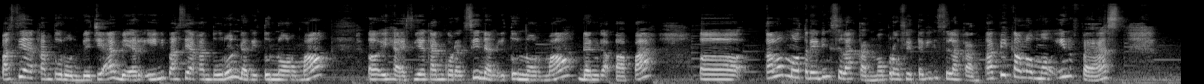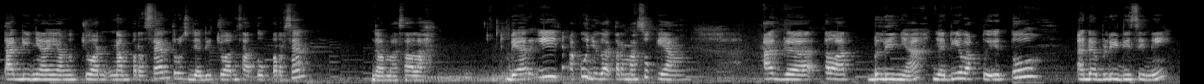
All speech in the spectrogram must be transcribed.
Pasti akan turun. BCA BRI ini pasti akan turun dan itu normal. Uh, IHSG akan koreksi dan itu normal dan nggak apa-apa. Uh, kalau mau trading silahkan mau profit taking silahkan tapi kalau mau invest tadinya yang cuan 6% terus jadi cuan satu persen nggak masalah. BRI aku juga termasuk yang agak telat belinya. Jadi waktu itu ada beli di sini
